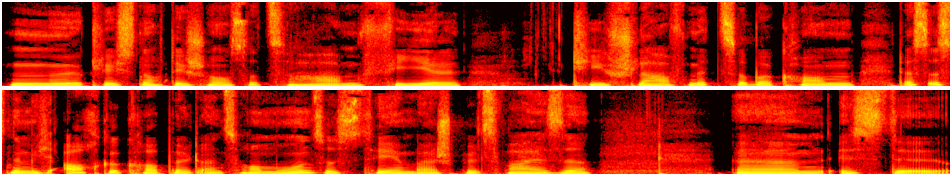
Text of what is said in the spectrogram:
möglichst noch die Chance zu haben, viel Tiefschlaf mitzubekommen. Das ist nämlich auch gekoppelt ans Hormonsystem beispielsweise ähm, ist äh,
